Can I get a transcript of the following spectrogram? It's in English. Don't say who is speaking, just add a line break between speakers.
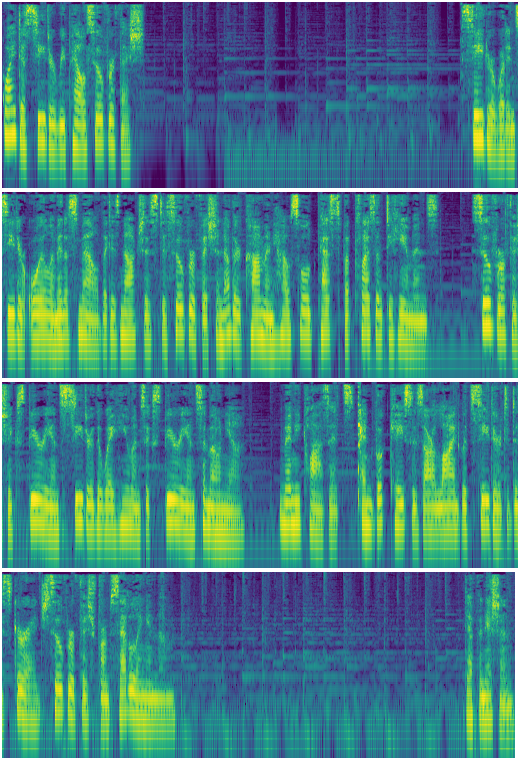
Why does cedar repel silverfish? Cedar wood and cedar oil emit a smell that is noxious to silverfish and other common household pests but pleasant to humans. Silverfish experience cedar the way humans experience ammonia. Many closets and bookcases are lined with cedar to discourage silverfish from settling in them. Definition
